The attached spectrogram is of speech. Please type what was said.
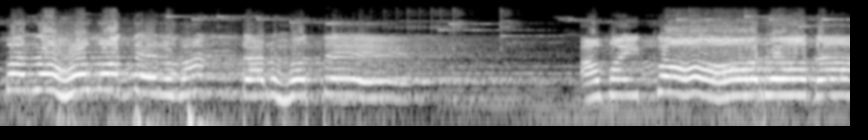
তোমার রহমতের ভান্ডার হতে আমায় করদা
